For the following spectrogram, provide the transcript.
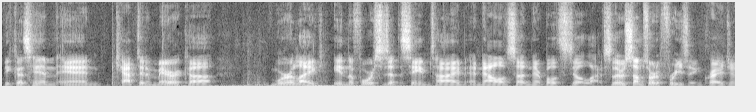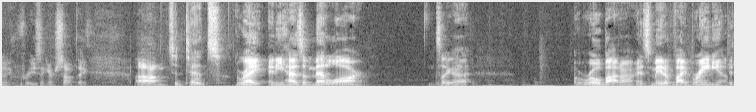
Because him and Captain America were like in the forces at the same time, and now all of a sudden they're both still alive. So there was some sort of freezing, cryogenic freezing or something. Um, It's intense. Right, and he has a metal arm. It's like a a robot arm. It's made of vibranium,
